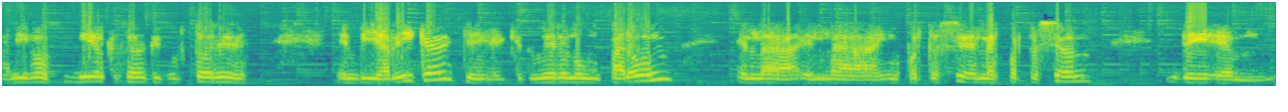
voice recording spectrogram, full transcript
amigos míos que son agricultores en Villarrica, que, tuvieron un parón en la, en la importación, en la exportación de, em,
